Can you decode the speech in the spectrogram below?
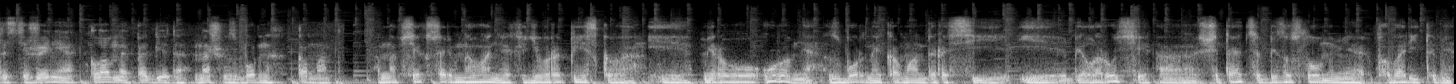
достижение, главная победа наших сборных команд. На всех соревнованиях европейского и мирового уровня сборные команды России и Беларуси а, считаются безусловными фаворитами.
